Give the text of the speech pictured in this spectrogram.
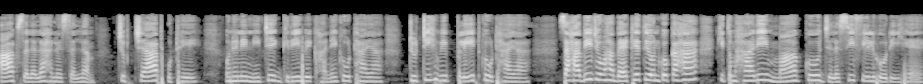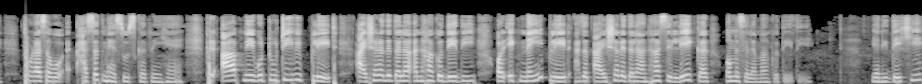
آپ صلی اللہ علیہ وسلم چپ چاپ اٹھے۔ انہوں نے نیچے گرے ہوئے کھانے کو اٹھایا، ٹوٹی ہوئی پلیٹ کو اٹھایا۔ صحابی جو وہاں بیٹھے تھے، ان کو کہا کہ تمہاری ماں کو جلسی فیل ہو رہی ہے، تھوڑا سا وہ حسد محسوس کر رہی ہیں۔ پھر آپ نے وہ ٹوٹی ہوئی پلیٹ عائشہ رضی اللہ عنہا کو دے دی اور ایک نئی پلیٹ حضرت عائشہ رضی اللہ عنہا سے لے کر ام سلمہ کو دے دی۔ یعنی دیکھیے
